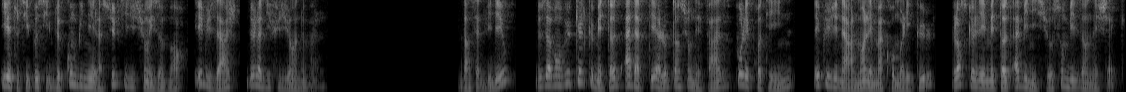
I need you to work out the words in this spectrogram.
Il est aussi possible de combiner la substitution isomorphe et l'usage de la diffusion anomale. Dans cette vidéo, nous avons vu quelques méthodes adaptées à l'obtention des phases pour les protéines et plus généralement les macromolécules lorsque les méthodes ab initio sont mises en échec.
